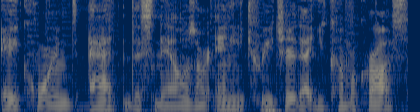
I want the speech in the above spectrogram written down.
acorns at the snails or any creature that you come across.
